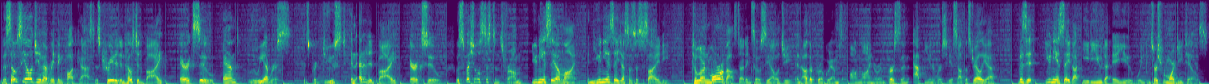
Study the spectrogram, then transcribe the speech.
The Sociology of Everything podcast is created and hosted by Eric Hsu and Louis Everuss. It's produced and edited by Eric Hsu, with special assistance from UniSA Online and UniSA Justice Society. To learn more about studying sociology and other programs online or in person at the University of South Australia, visit unisa.edu.au where you can search for more details.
